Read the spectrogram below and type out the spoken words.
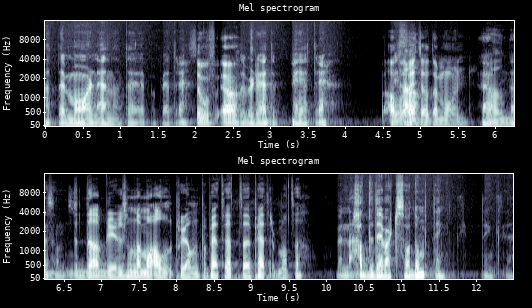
at det er morgen enn at det er på P3. Så hvorfor Ja, Så det burde hete P3. alle Ja. vet jo at det er morgen. Ja, det er Da blir det liksom, da må alle programmene på P3 hete P3, på en måte. Men hadde det vært så dumt, tenk, tenk jeg.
